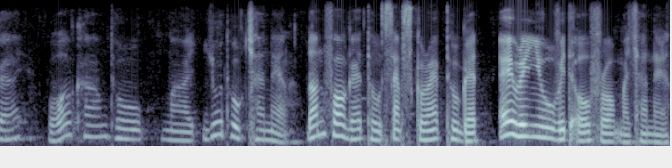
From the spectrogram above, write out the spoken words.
guys, welcome to my YouTube channel. Don't forget to subscribe to get every new video from my channel.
